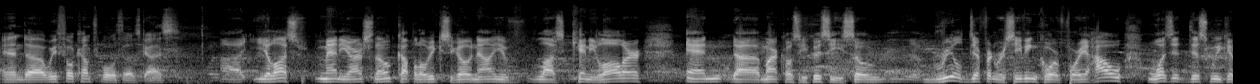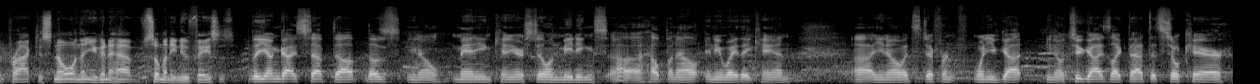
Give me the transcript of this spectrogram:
and uh, we feel comfortable with those guys. Uh, you lost Manny Arceneaux a couple of weeks ago. Now you've lost Kenny Lawler and uh, Marcos Ikusi. So, real different receiving corps for you. How was it this week at practice, knowing that you're going to have so many new faces? The young guys stepped up. Those, you know, Manny and Kenny are still in meetings, uh, helping out any way they can. Uh, you know, it's different when you've got you know two guys like that that still care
